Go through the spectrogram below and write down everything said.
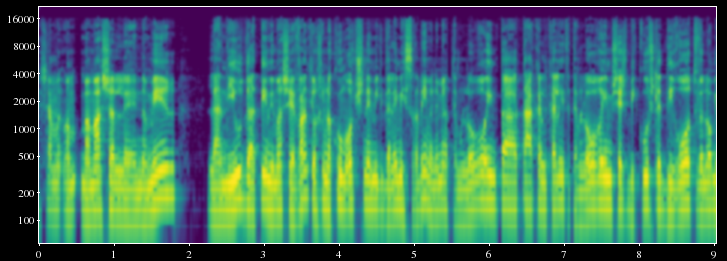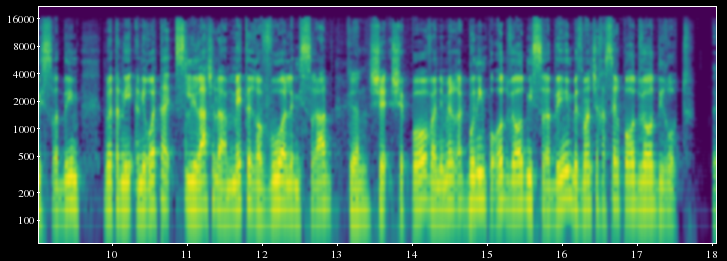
שם ממ- ממש על אה, נמיר. לעניות דעתי, ממה שהבנתי, הולכים לקום עוד שני מגדלי משרדים, ואני אומר, אתם לא רואים את ההאטה הכלכלית, אתם לא רואים שיש ביקוש לדירות ולא משרדים. זאת אומרת, אני, אני רואה את הצלילה של המטר רבוע למשרד כן. ש, שפה, ואני אומר, רק בונים פה עוד ועוד משרדים, בזמן שחסר פה עוד ועוד דירות. אה,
